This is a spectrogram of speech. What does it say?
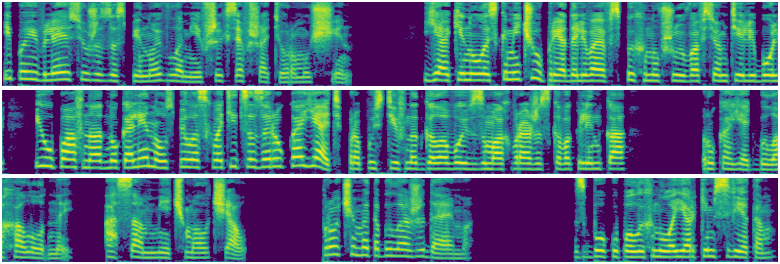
и появляясь уже за спиной вломившихся в шатер мужчин. Я кинулась к мечу, преодолевая вспыхнувшую во всем теле боль, и, упав на одно колено, успела схватиться за рукоять, пропустив над головой взмах вражеского клинка. Рукоять была холодной, а сам меч молчал. Впрочем, это было ожидаемо. Сбоку полыхнуло ярким светом.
